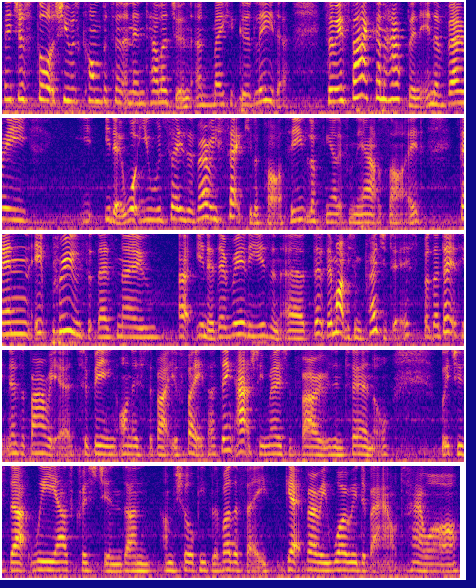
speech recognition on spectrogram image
They just thought she was competent and intelligent and make a good leader. So if that can happen in a very you know what you would say is a very secular party looking at it from the outside then it proves that there's no uh, you know there really isn't a there, there, might be some prejudice but i don't think there's a barrier to being honest about your faith i think actually most of the barrier is internal which is that we as Christians, and I'm sure people of other faiths, get very worried about how our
